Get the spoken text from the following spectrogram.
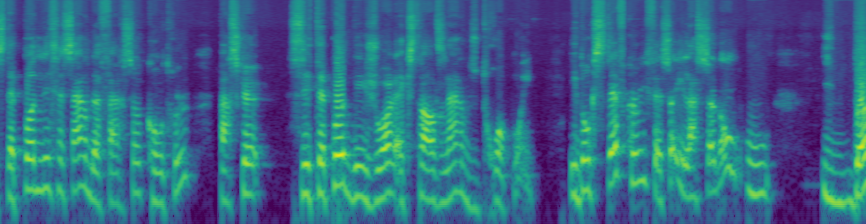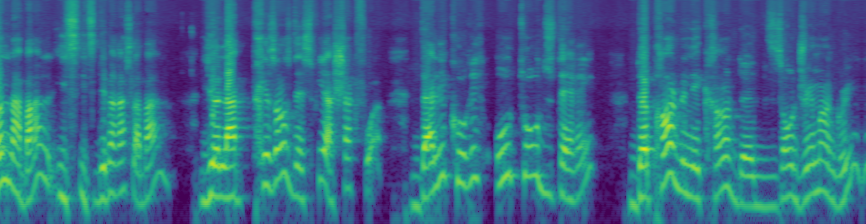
c'était pas nécessaire de faire ça contre eux parce que c'était pas des joueurs extraordinaires du trois points. Et donc, Steph Curry fait ça. Et la seconde où il donne la balle, il, se débarrasse la balle, il a la présence d'esprit à chaque fois d'aller courir autour du terrain, de prendre un écran de, disons, Draymond Green,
